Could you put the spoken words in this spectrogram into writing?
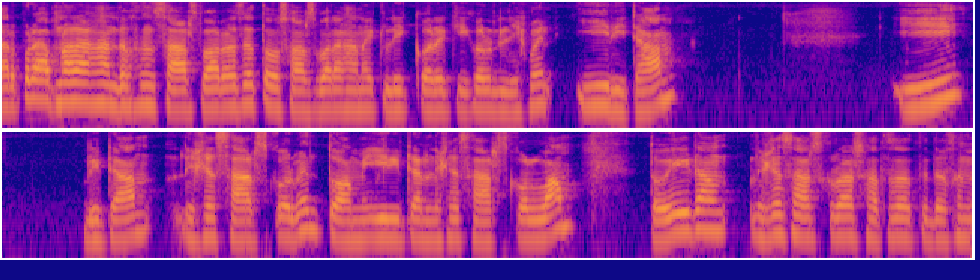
তারপরে আপনারা এখানে দেখছেন সার্চ বার আছে, তো সার্চ বার এখানে ক্লিক করে কী করে লিখবেন? ই রিটার্ন ই রিটার্ন লিখে সার্চ করবেন। তো আমি ই রিটার্ন লিখে সার্চ করলাম। তো এই রিটার্ন লিখে সার্চ করার সাথে সাথে দেখছেন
